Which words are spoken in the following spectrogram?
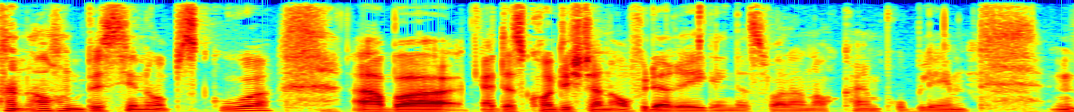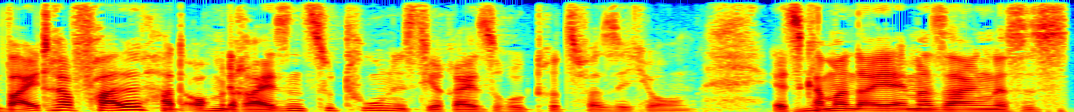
dann auch ein bisschen obskur, aber ja, das konnte ich dann auch wieder regeln. Das war dann auch kein Problem. Ein weiterer Fall hat auch mit Reisen zu tun, ist die Reiserücktrittsversicherung. Jetzt mhm. kann man da ja immer sagen, das ist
